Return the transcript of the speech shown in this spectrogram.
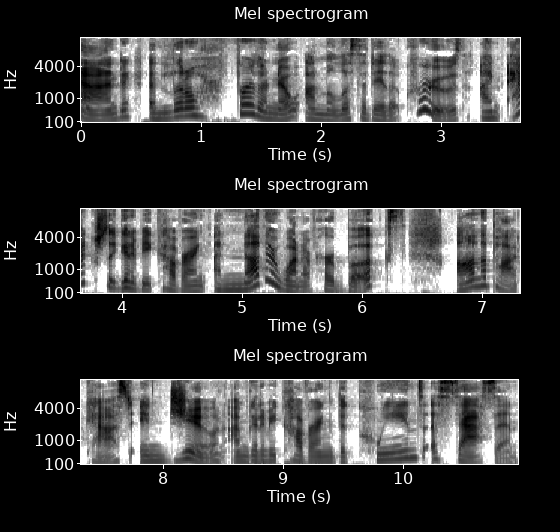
And a little further note on Melissa De La Cruz, I'm actually going to be covering another one of her books on the podcast in June. I'm going to be covering The Queen's Assassin.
